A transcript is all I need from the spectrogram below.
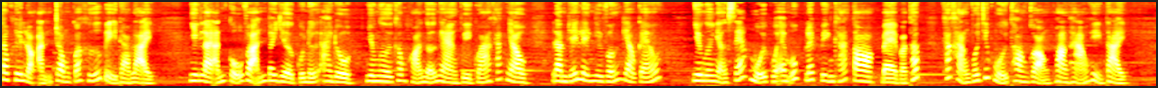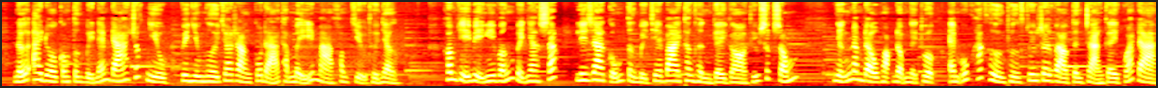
sau khi loạt ảnh trong quá khứ bị đào lại. Nhìn lại ảnh cũ và ảnh bây giờ của nữ idol, nhiều người không khỏi ngỡ ngàng vì quá khác nhau, làm dấy lên nghi vấn giao kéo. Nhiều người nhận xét mũi của em út Blackpink khá to, bè và thấp, khác hẳn với chiếc mũi thon gọn hoàn hảo hiện tại. Nữ idol còn từng bị ném đá rất nhiều vì nhiều người cho rằng cô đã thẩm mỹ mà không chịu thừa nhận. Không chỉ bị nghi vấn về nhan sắc, Lisa cũng từng bị chê bai thân hình gầy gò thiếu sức sống. Những năm đầu hoạt động nghệ thuật, em út Hắc Hường thường xuyên rơi vào tình trạng gầy quá đà,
